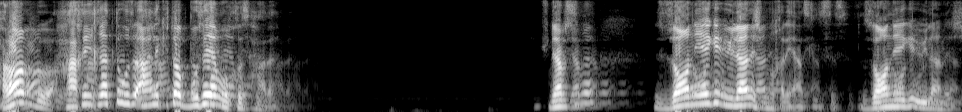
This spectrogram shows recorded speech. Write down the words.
Harom bu. Haqiqatda o'zi ahli kitob bo'lsa ham u qiz hali. Tushunyapsizmi? Zoniyaga uylanish buni siz? Zoniyaga uylanish.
